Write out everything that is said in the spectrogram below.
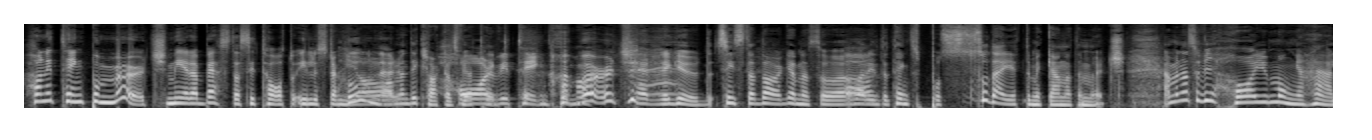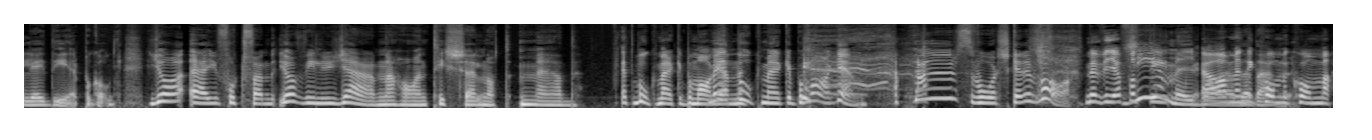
har ni tänkt på merch med era bästa citat och illustrationer? Ja, men det är klart att vi har tänkt. vi tänkt på merch? Herregud, sista dagarna så har det inte tänkts på sådär jättemycket annat än merch. Ja, men alltså, vi har ju många härliga idéer på gång. Jag är ju fortfarande, jag vill ju gärna ha en tisha eller något med, Ett bokmärke på med magen. ett bokmärke på magen. Hur svårt ska det vara? Men vi har fått Ge in- mig bara Ja, men det det, kommer nu. komma.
